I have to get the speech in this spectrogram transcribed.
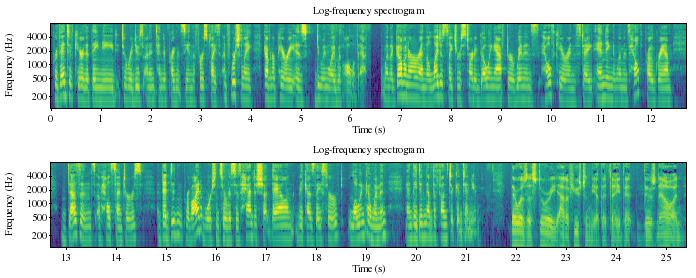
preventive care that they need to reduce unintended pregnancy in the first place. Unfortunately, Governor Perry is doing away with all of that. When the governor and the legislature started going after women's health care in the state, ending the women's health program, dozens of health centers that didn't provide abortion services had to shut down because they served low income women and they didn't have the funds to continue. There was a story out of Houston the other day that there's now an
